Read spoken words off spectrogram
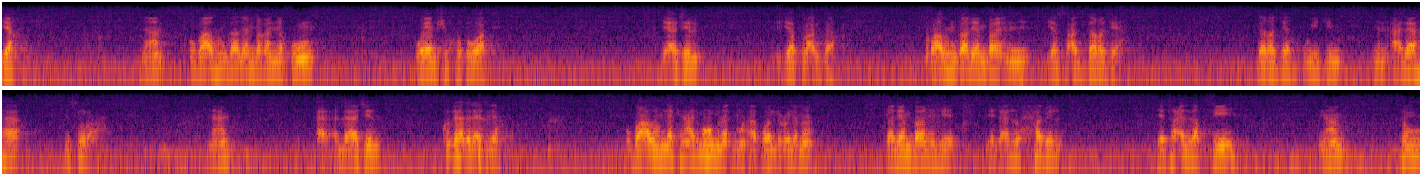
يخرج. نعم. وبعضهم قال ينبغي أن يقوم ويمشي خطوات لأجل يطلع الباقي. وبعضهم قال ينبغي أن يصعد درجة. درجة ويجي من أعلاها بسرعة. نعم. لأجل كل هذا لأجل يخرج وبعضهم لكن عاد مهم من أقوال العلماء. قال ينبغي أن يجعل له حبل يتعلق فيه. نعم. ثم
